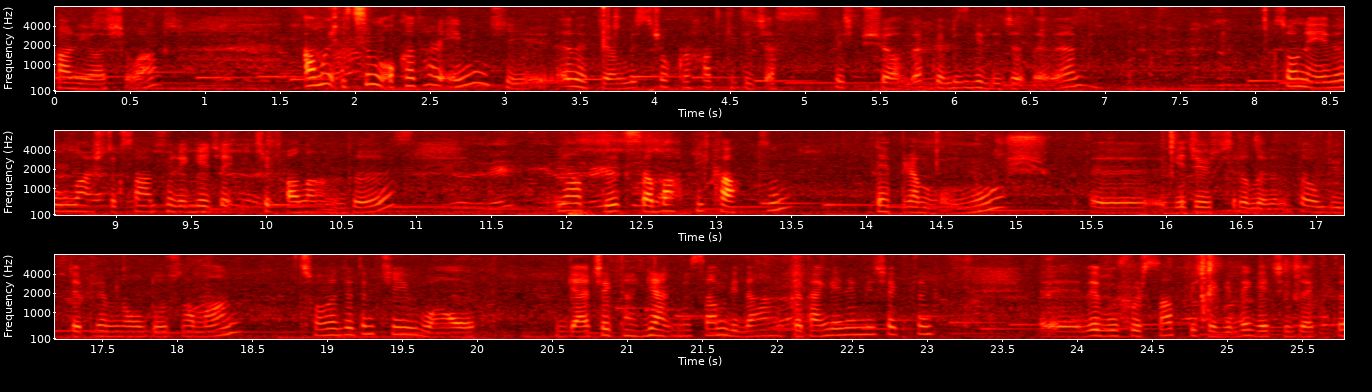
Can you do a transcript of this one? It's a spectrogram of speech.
kar yağışı var. Ama içim o kadar emin ki evet diyorum biz çok rahat gideceğiz. Hiçbir şey olacak ve biz gideceğiz eve. Sonra eve ulaştık. Saat böyle gece 2 falandı. Yattık. Sabah bir kalktım. Deprem olmuş. Ee, gece 3 sıralarında o büyük depremin olduğu zaman. Sonra dedim ki wow gerçekten gelmesem bir daha hakikaten gelemeyecektim. Ee, ve bu fırsat bir şekilde geçecekti.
